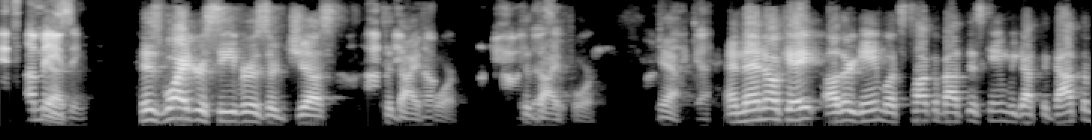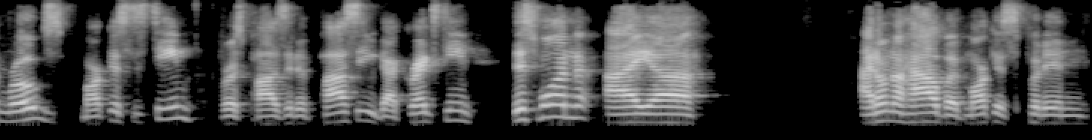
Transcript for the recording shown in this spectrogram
it's amazing. Yeah. His wide receivers are just to die for, to die it. for. Yeah. And then, okay, other game. Let's talk about this game. We got the Gotham Rogues, Marcus's team versus Positive Posse. We got Greg's team. This one, I uh, I don't know how, but Marcus put in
